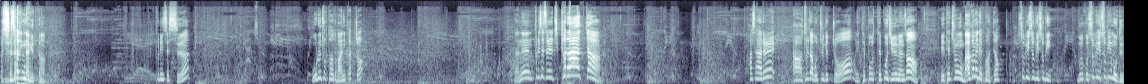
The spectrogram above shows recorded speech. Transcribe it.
아, 진짜 짜증 나겠다. 프린세스. 오른쪽 타워도 많이 깠죠? 나는 프린세스를 지켜라! 자! 화살을 아 둘 다 못 죽였죠. 이 대포 대포 지으면서 이 대충 막으면 될 것 같아요. 수비 수비 수비. 뭐그 수비 수비 모드.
